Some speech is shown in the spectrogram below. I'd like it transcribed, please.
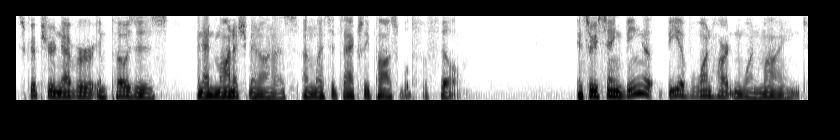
Scripture never imposes an admonishment on us unless it's actually possible to fulfill. And so he's saying, being a, be of one heart and one mind.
